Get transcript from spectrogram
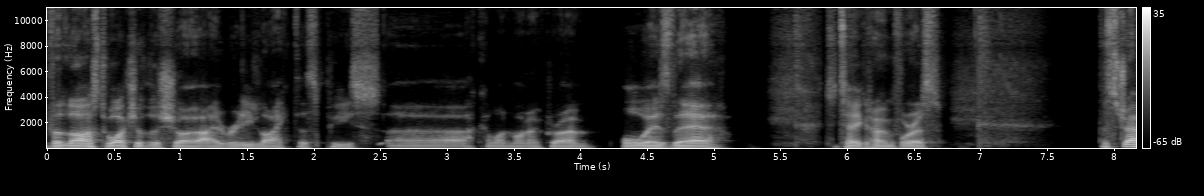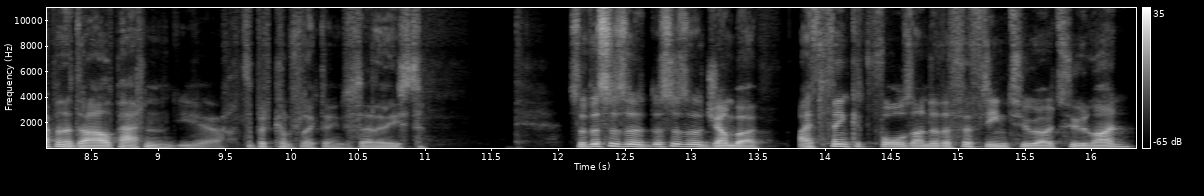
the last watch of the show, I really like this piece. Uh, come on, monochrome, always there to take it home for us. The strap and the dial pattern, yeah, it's a bit conflicting to say the least. So this is a this is a jumbo. I think it falls under the 15202 line,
